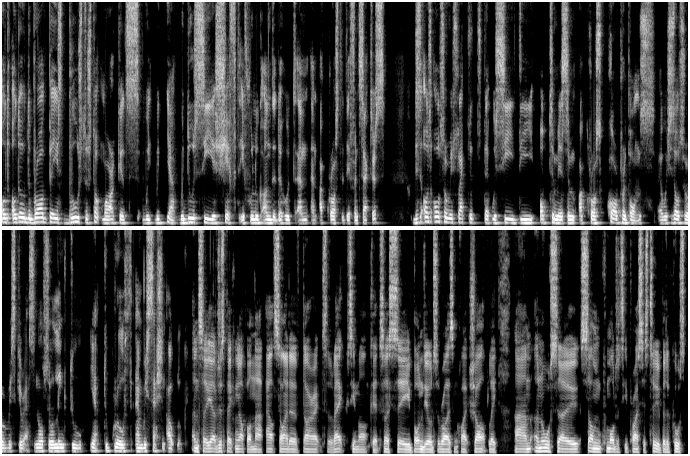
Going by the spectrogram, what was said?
Although the broad-based boost to stock markets, we, we yeah we do see a shift if we look under the hood and, and across the different sectors. This is also reflected that we see the optimism across corporate bonds, uh, which is also a riskier asset and also a link to yeah to growth and recession outlook. And so yeah, just picking up on that, outside of direct sort of equity markets, I see bond yields are rising quite sharply, um, and also some commodity prices too. But of course,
